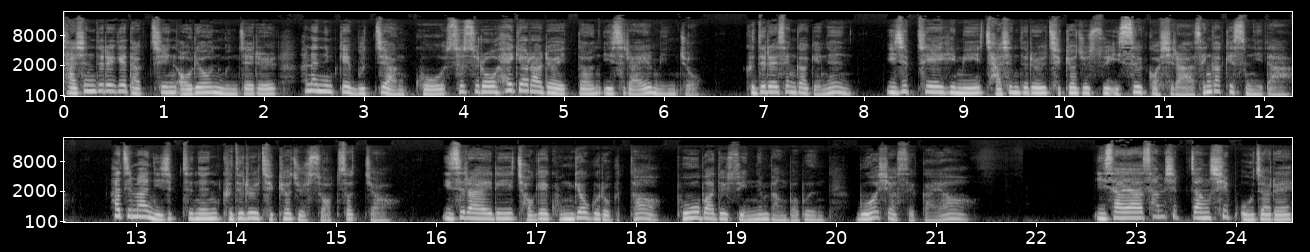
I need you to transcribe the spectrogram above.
자신들에게 닥친 어려운 문제를 하나님께 묻지 않고 스스로 해결하려 했던 이스라엘 민족. 그들의 생각에는 이집트의 힘이 자신들을 지켜줄 수 있을 것이라 생각했습니다. 하지만 이집트는 그들을 지켜줄 수 없었죠. 이스라엘이 적의 공격으로부터 보호받을 수 있는 방법은 무엇이었을까요? 이사야 30장 15절에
